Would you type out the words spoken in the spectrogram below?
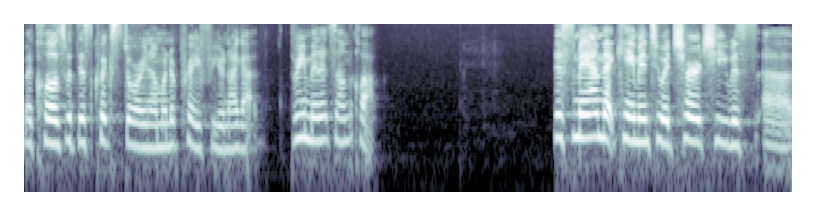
I'm going to close with this quick story and I'm going to pray for you. And I got three minutes on the clock. this man that came into a church, he was uh,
